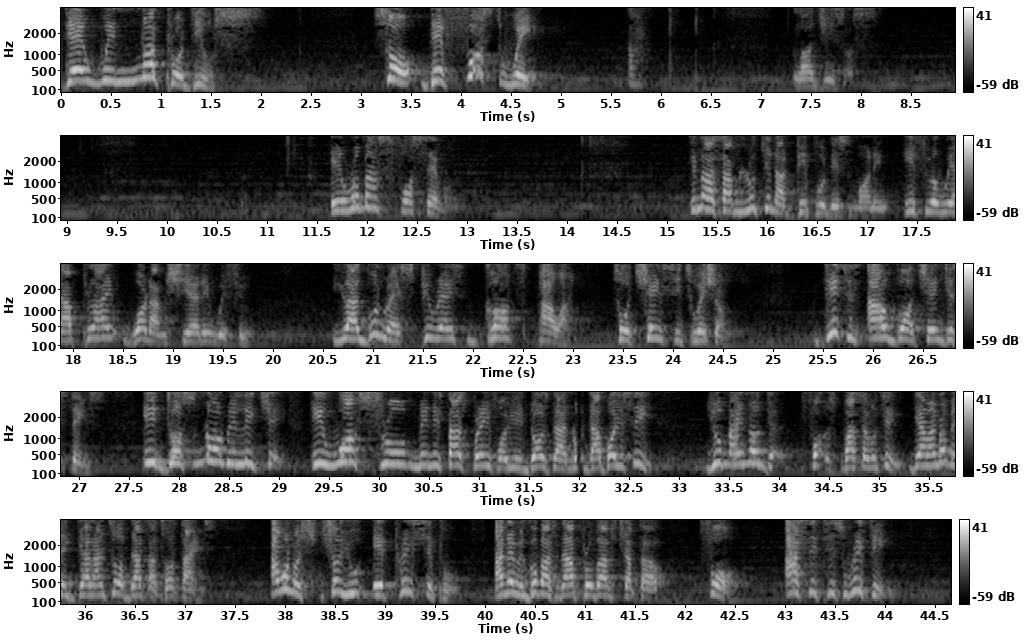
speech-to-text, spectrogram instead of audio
they will not produce. So, the first way, ah, Lord Jesus, In Romans 4 7, you know, as I'm looking at people this morning, if will apply what I'm sharing with you, you are going to experience God's power to change situation. This is how God changes things. It does not really change. He walks through ministers praying for you. He does that, no, that. But you see, you might not get, for, verse 17, there might not be a guarantee of that at all times. I want to sh- show you a principle and then we go back to that Proverbs chapter 4. As it is written,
